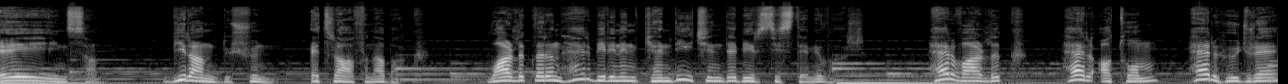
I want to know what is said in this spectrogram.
Ey insan! Bir an düşün, etrafına bak. Varlıkların her birinin kendi içinde bir sistemi var. Her varlık, her atom, her hücre,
